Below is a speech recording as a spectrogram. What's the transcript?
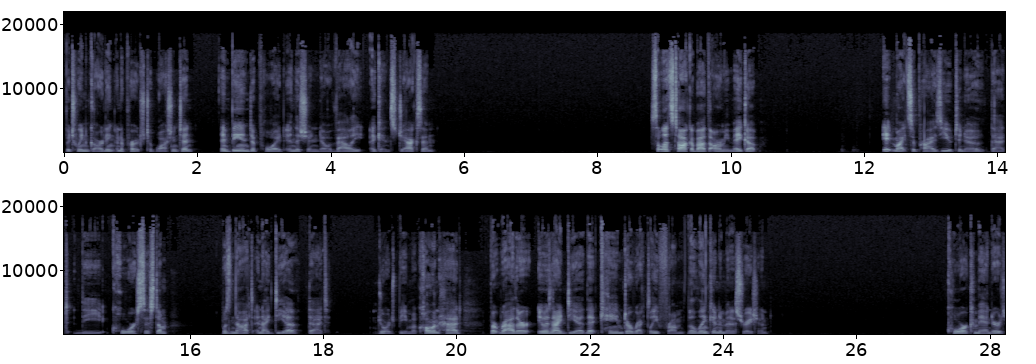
between guarding an approach to Washington and being deployed in the Shenandoah Valley against Jackson. So let's talk about the Army makeup. It might surprise you to know that the corps system was not an idea that George B. McClellan had, but rather it was an idea that came directly from the Lincoln administration. Corps commanders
